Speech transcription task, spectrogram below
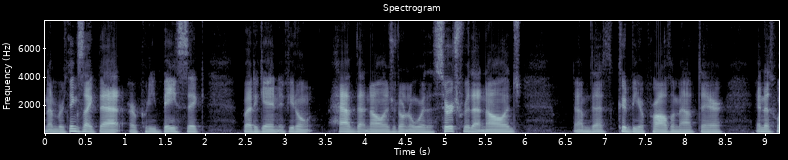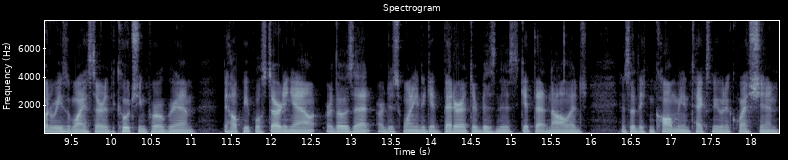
number. Things like that are pretty basic, but again, if you don't have that knowledge or don't know where to search for that knowledge, um, that could be a problem out there. And that's one reason why I started the coaching program to help people starting out or those that are just wanting to get better at their business, get that knowledge. And so they can call me and text me with a question.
